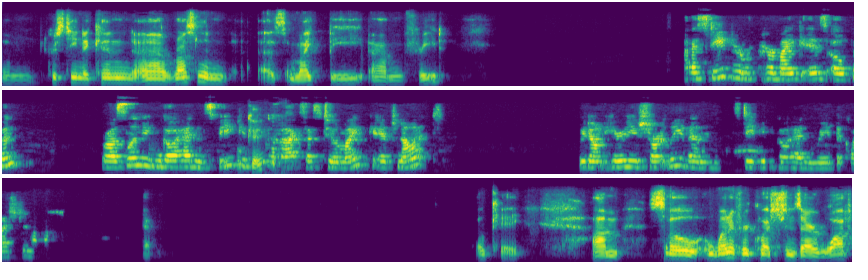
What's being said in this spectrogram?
Um, Christina, can uh, Rosalind as mic be um, freed? Hi, Steve. Her, her mic is open. Rosalind, you can go ahead and speak okay. if you have access to a mic. If not, we don't hear you shortly, then Steve, you can go ahead and read the question. Yep. Okay. Um, so one of her questions are, what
